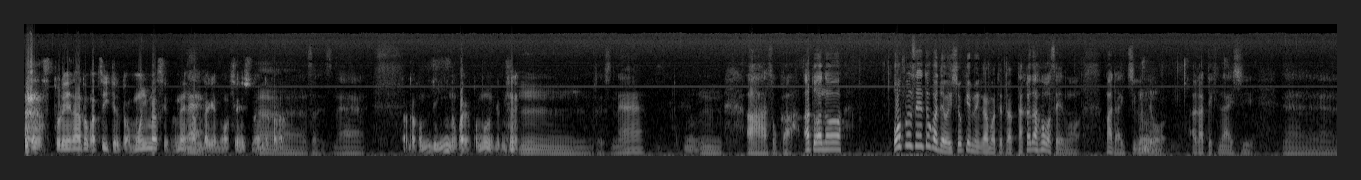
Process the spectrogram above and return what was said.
トレーナーとかついてるとは思いますけどね、ねあんだけの選手なんだから。うんそうですね。ただ、ほんでいいのかよと思うけどうね。ん、そうですね。ううんん、ああ、そっか。あと、あの、オープン戦とかでは一生懸命頑張ってた高田法生も、まだ一軍でも上がってきてないし、えー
